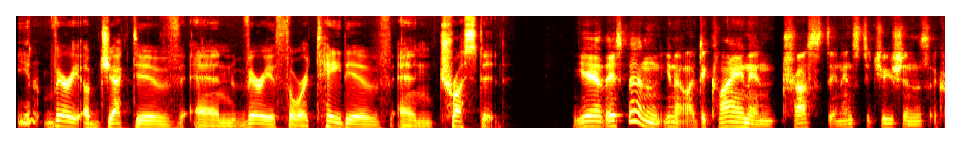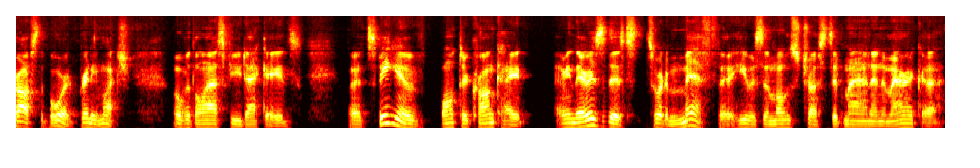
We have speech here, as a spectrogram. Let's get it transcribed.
you know very objective and very authoritative and trusted. Yeah, there's been you know a decline in trust in institutions across the board, pretty much over the last few decades. But speaking of Walter Cronkite, I mean, there is this sort of myth that he was the most trusted man in America,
